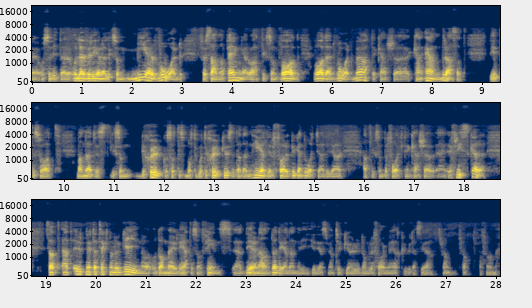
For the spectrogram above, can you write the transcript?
eh, och så vidare och leverera liksom mer vård för samma pengar och att liksom vad, vad är ett vårdmöte kanske kan ändras. Att det är inte så att man nödvändigtvis liksom blir sjuk och så att det måste gå till sjukhuset, att en hel del förebyggande åtgärder gör att liksom befolkningen kanske eh, är friskare. Så att, att utnyttja teknologin och, och, de möjligheter som finns, eh, det är den andra delen i, i det som jag tycker, de reformer jag skulle vilja se fram, fram, mig.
